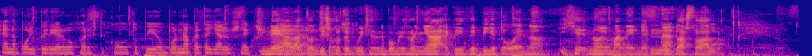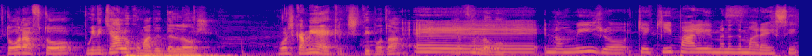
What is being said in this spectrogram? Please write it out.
ένα πολύ περίεργο χορευτικό το οποίο μπορεί να πετάει για άλλους έξω. ναι, και αλλά το άλλους discotheque όχι. που ήρθε την επόμενη χρονιά, επειδή δεν πήγε το ένα, είχε νόημα να είναι Ναι. κοντά στο άλλο. Τώρα αυτό που είναι και άλλο κομμάτι εντελώς, χωρίς καμία έκρηξη, τίποτα. Ε, Για ποιο λόγο; Νομίζω και εκεί πάλι εμένα δεν μ' αρέσει.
